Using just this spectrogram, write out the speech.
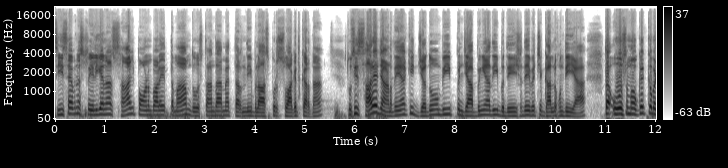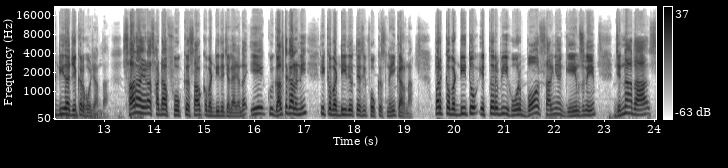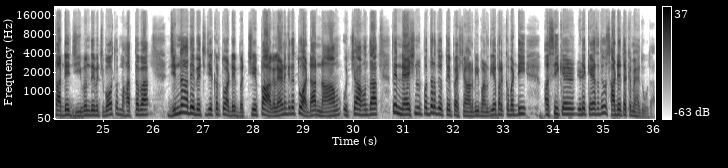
C7 ਆਸਟ੍ਰੇਲੀਆ ਨਾਲ ਸਾਂਝ ਪਾਉਣ ਵਾਲੇ तमाम ਦੋਸਤਾਂ ਦਾ ਮੈਂ ਤਰਨਦੀਪ ਬਲਾਸਪੁਰ ਸਵਾਗਤ ਕਰਦਾ ਤੁਸੀਂ ਸਾਰੇ ਜਾਣਦੇ ਆ ਕਿ ਜਦੋਂ ਵੀ ਪੰਜਾਬੀਆਂ ਦੀ ਵਿਦੇਸ਼ ਦੇ ਵਿੱਚ ਗੱਲ ਹੁੰਦੀ ਆ, ਤਾਂ ਉਸ ਮੌਕੇ ਕਬੱਡੀ ਦਾ ਜ਼ਿਕਰ ਹੋ ਜਾਂਦਾ। ਸਾਰਾ ਜਿਹੜਾ ਸਾਡਾ ਫੋਕਸ ਆ, ਉਹ ਕਬੱਡੀ ਤੇ ਚਲਿਆ ਜਾਂਦਾ। ਇਹ ਕੋਈ ਗਲਤ ਗੱਲ ਨਹੀਂ ਕਿ ਕਬੱਡੀ ਦੇ ਉੱਤੇ ਅਸੀਂ ਫੋਕਸ ਨਹੀਂ ਕਰਨਾ। ਪਰ ਕਬੱਡੀ ਤੋਂ ਇਤਰ ਵੀ ਹੋਰ ਬਹੁਤ ਸਾਰੀਆਂ ਗੇਮਸ ਨੇ, ਜਿਨ੍ਹਾਂ ਦਾ ਸਾਡੇ ਜੀਵਨ ਦੇ ਵਿੱਚ ਬਹੁਤ ਮਹੱਤਵ ਆ, ਜਿਨ੍ਹਾਂ ਦੇ ਵਿੱਚ ਜੇਕਰ ਤੁਹਾਡੇ ਬੱਚੇ ਭਾਗ ਲੈਣਗੇ ਤਾਂ ਤੁਹਾਡਾ ਨਾਮ ਉੱਚਾ ਹੁੰਦਾ ਤੇ ਨੈਸ਼ਨਲ ਪੱਧਰ ਦੇ ਉੱਤੇ ਪਛਾਣ ਵੀ ਬਣਦੀ ਆ। ਪਰ ਕਬੱਡੀ, ਅਸੀਂ ਕਹਿ- ਜਿਹੜੇ ਕਹਿ ਸਕਦੇ ਹਾਂ ਉਹ ਸਾਡੇ ਤੱਕ ਮਹਦੂਦ ਆ।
